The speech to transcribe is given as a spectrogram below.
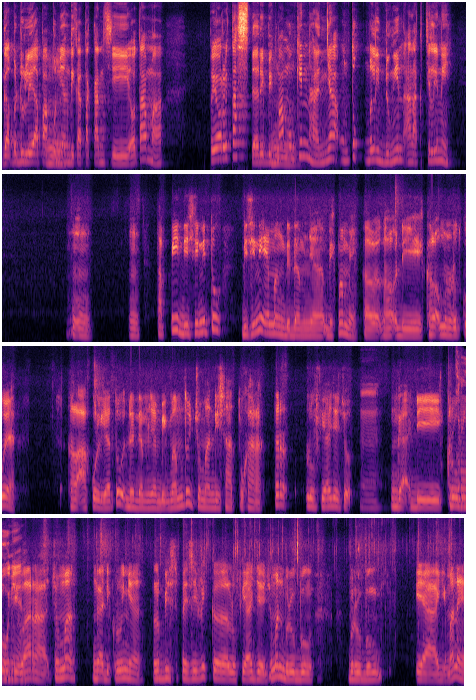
nggak peduli apa pun Hmm. yang dikatakan si Otama prioritas dari Big Mom Hmm. mungkin hanya untuk melindungin anak kecil ini Mm-mm. Mm. Tapi di sini tuh di sini emang dendamnya Big Mom ya. Kalau kalau di kalau menurutku ya, kalau aku lihat tuh dendamnya Big Mom tuh cuman di satu karakter Luffy aja, Cuk. Hmm. Nggak di kru Krunya. Mugiwara, cuma nggak di krunya. Lebih spesifik ke Luffy aja. Cuman berhubung berhubung ya gimana ya,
